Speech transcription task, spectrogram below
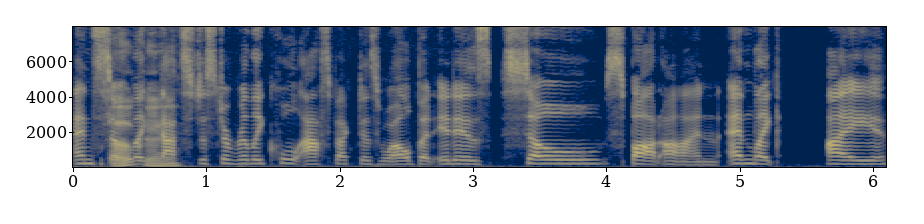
And so like that's just a really cool aspect as well but it is so spot on. And like i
